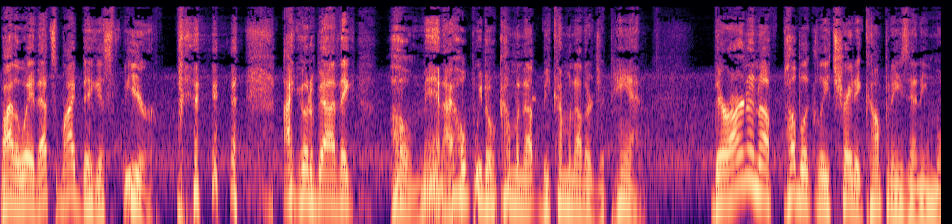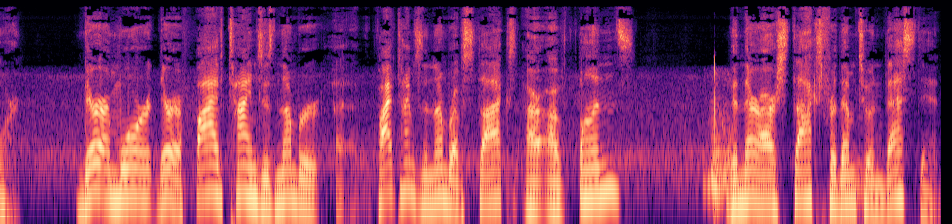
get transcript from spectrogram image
by the way, that's my biggest fear. I go to bed, I think, oh man, I hope we don't come up, become another Japan. There aren't enough publicly traded companies anymore. There are more, there are five times as number, uh, five times the number of stocks, or of funds than there are stocks for them to invest in.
